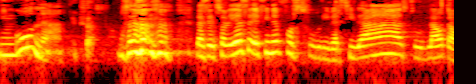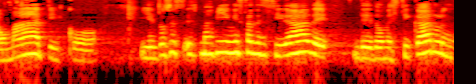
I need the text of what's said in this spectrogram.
ninguna. Exacto. O sea, la sexualidad se define por su diversidad, su lado traumático, y entonces es más bien esta necesidad de, de domesticar lo,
